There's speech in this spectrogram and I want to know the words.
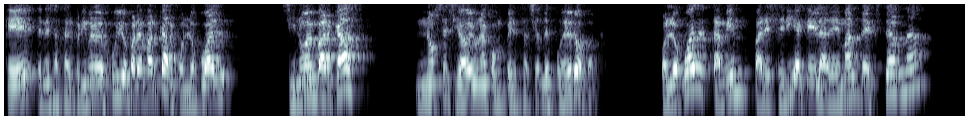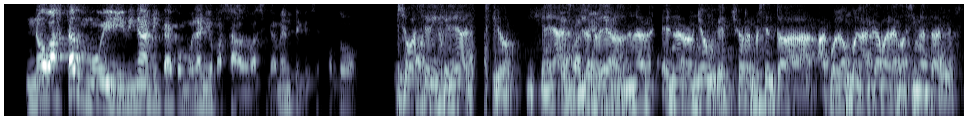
que tenés hasta el primero de julio para embarcar, con lo cual, si no embarcás, no sé si va a haber una compensación después de Europa. Con lo cual, también parecería que la demanda externa no va a estar muy dinámica como el año pasado, básicamente, que se exportó. Eso va a ser en general, Ciro, en general. El otro día, en una, reunión que yo represento a, Colombo en la Cámara de Consignatarios.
